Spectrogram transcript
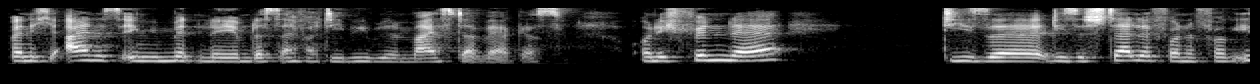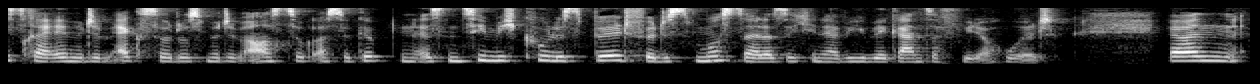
wenn ich eines irgendwie mitnehme, dass einfach die Bibel ein Meisterwerk ist. Und ich finde, diese, diese Stelle von dem Volk Israel mit dem Exodus, mit dem Auszug aus Ägypten, ist ein ziemlich cooles Bild für das Muster, das sich in der Bibel ganz oft wiederholt. Wenn man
